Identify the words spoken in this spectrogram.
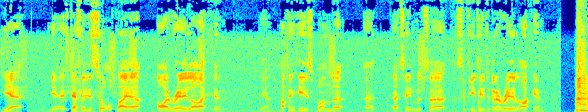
Yeah, yeah, it's definitely the sort of player I really like, and yeah, I think he's one that uh, a team was. Uh, a few teams are going to really like him. Hmm.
